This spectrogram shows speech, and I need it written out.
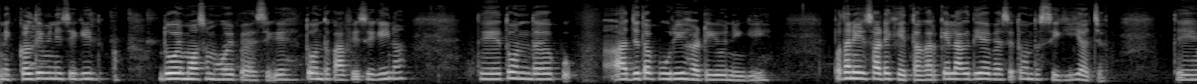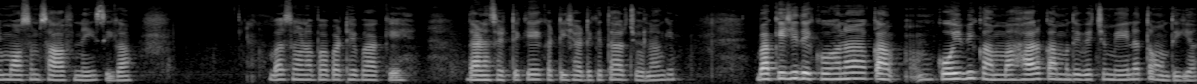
ਨਿਕਲਦੀ ਵੀ ਨਹੀਂ ਸੀਗੀ। ਦੋਏ ਮੌਸਮ ਹੋਏ ਪਏ ਸੀਗੇ, ਧੁੰਦ ਕਾਫੀ ਸੀਗੀ ਨਾ ਅਤੇ ਧੁੰਦ ਪੁ- ਅੱਜ ਤਾਂ ਪੂਰੀ ਹਟੀ ਹੋਈ ਨਹੀਂ ਗੀ ਪਤਾ ਨਹੀਂ ਸਾਡੇ ਖੇਤਾਂ ਕਰਕੇ ਲੱਗਦੀ ਹੈ, ਵੈਸੇ ਧੁੰਦ ਸੀਗੀ ਅੱਜ ਅਤੇ ਮੌਸਮ ਸਾਫ਼ ਨਹੀਂ ਸੀਗਾ। ਬਸ ਹੁਣ ਆਪਾਂ ਪੱਠੇ ਪਾ ਕੇ, ਦਾਣਾ ਸਿੱਟ ਕੇ, ਕੱਟੀ ਛੱਡ ਕੇ ਧਾਰ ਚੋਲਾਂਗੇ ਬਾਕੀ ਜੀ ਦੇਖੋ ਹਨਾ, ਕੰਮ, ਕੋਈ ਵੀ ਕੰਮ ਆ, ਹਰ ਕੰਮ ਦੇ ਵਿੱਚ ਮਿਹਨਤ ਆਉਂਦੀ ਆ।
